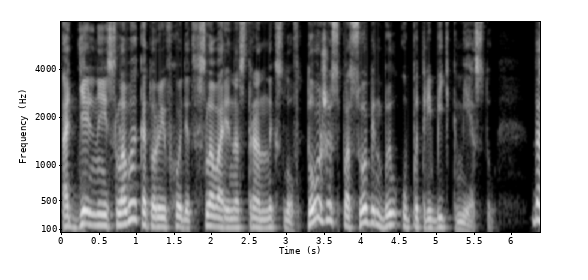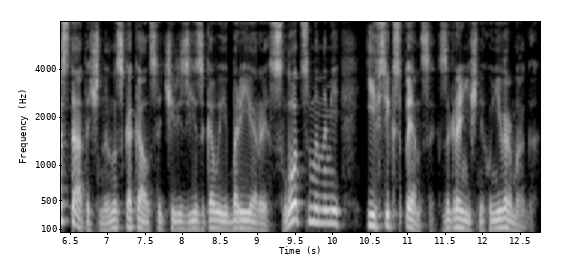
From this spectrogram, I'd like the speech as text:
Отдельные слова, которые входят в словарь иностранных слов, тоже способен был употребить к месту – Достаточно наскакался через языковые барьеры с лоцманами и в сикспенсах, заграничных универмагах.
